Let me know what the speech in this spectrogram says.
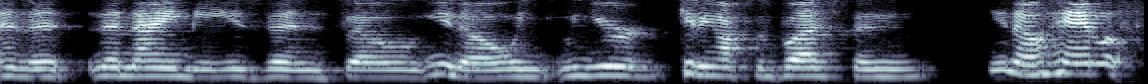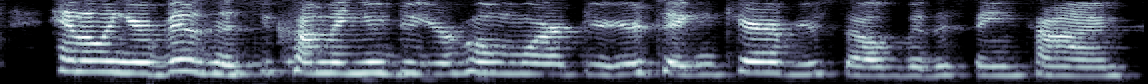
in the, the 90s, and so you know when when you're getting off the bus and you know handle, handling your business, you come in, you do your homework, you're, you're taking care of yourself, but at the same time,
